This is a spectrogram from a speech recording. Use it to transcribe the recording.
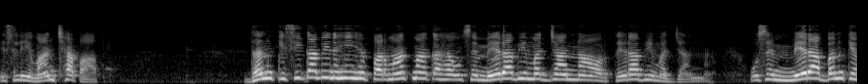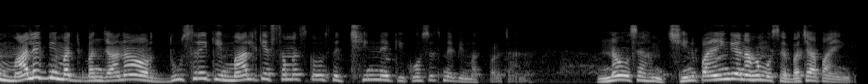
इसलिए वांछा पाप है। धन किसी का भी नहीं है, परमात्मा का है, उसे मेरा भी मत जानना और तेरा भी मत जानना। उसे मेरा बन के मालिक भी मत बन जाना और दूसरे की माल के समझ को उसे छीनने की कोशिश में भी मत पड़ जाना। न उसे हम छीन पाएँगे, ना हम उसे बचा पाएँगे।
